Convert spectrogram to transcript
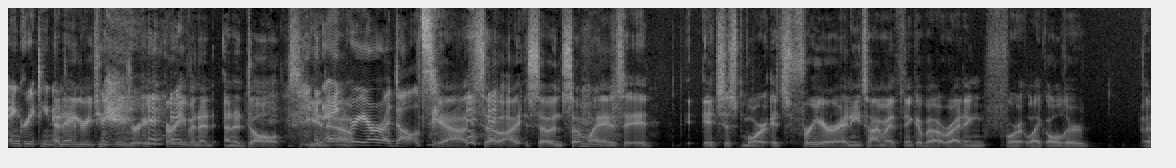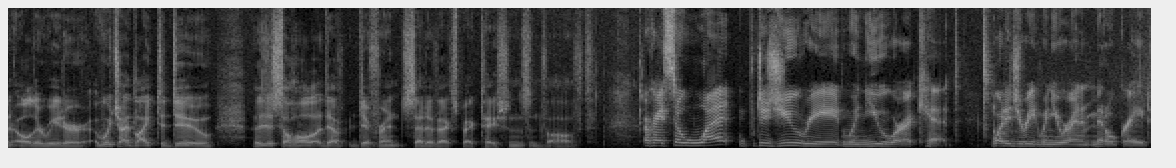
angry teenager. An angry teenager, or, or even an, an adult. You An know? angrier adult. yeah. So I so in some ways it it's just more it's freer. Anytime I think about writing for like older an older reader, which I'd like to do, there's just a whole def- different set of expectations involved. Okay, so what did you read when you were a kid? What did you read when you were in middle grade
